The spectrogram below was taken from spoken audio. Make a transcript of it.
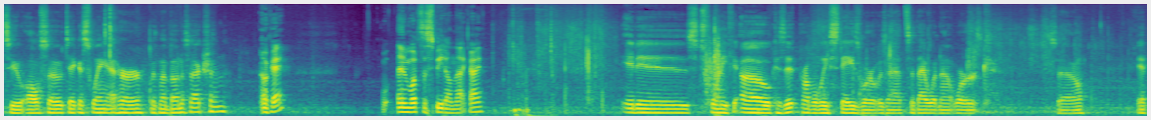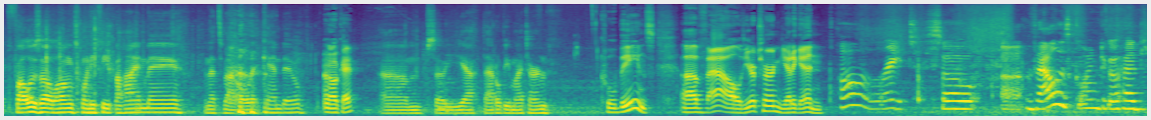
to also take a swing at her with my bonus action. Okay. And what's the speed on that guy? It is 20. Oh, because it probably stays where it was at, so that would not work. So it follows along 20 feet behind me, and that's about all it can do. Okay. Um, so yeah, that'll be my turn. Cool beans. Uh, Val, your turn yet again. Alright, so uh, Val is going to go ahead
